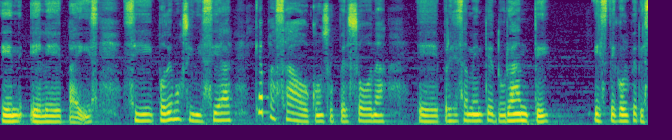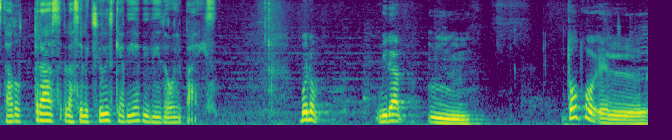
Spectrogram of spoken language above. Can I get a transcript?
en el eh, país. Si podemos iniciar, ¿qué ha pasado con su persona precisamente durante este golpe de Estado tras las elecciones que había vivido el país? Bueno, mira, mm, todo el,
